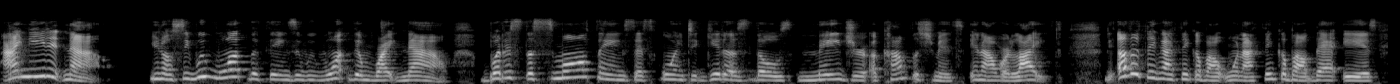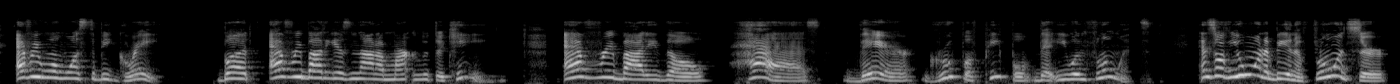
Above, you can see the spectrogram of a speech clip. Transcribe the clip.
I need it now." You know, see, we want the things and we want them right now, but it's the small things that's going to get us those major accomplishments in our life. The other thing I think about when I think about that is everyone wants to be great, but everybody is not a Martin Luther King. Everybody, though, has their group of people that you influence. And so if you want to be an influencer,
